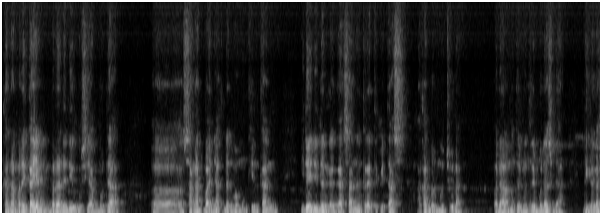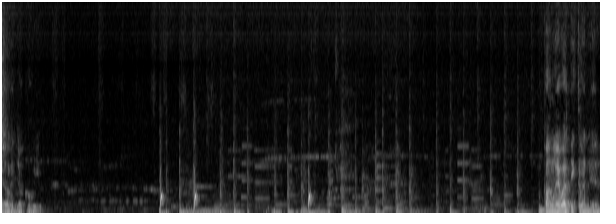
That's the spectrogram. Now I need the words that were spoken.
Karena mereka yang berada di usia muda eh, sangat banyak dan memungkinkan ide-ide dan gagasan dan kreativitas akan bermunculan. Padahal menteri-menteri muda sudah digagas oleh Jokowi. Numpang lewat iklan ya.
